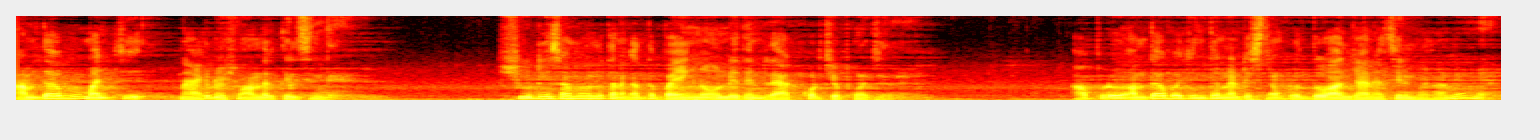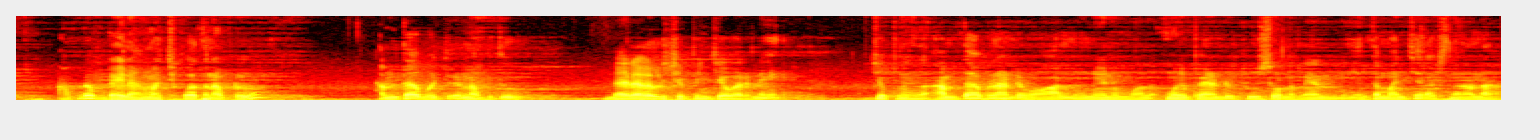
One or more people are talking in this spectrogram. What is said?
అమితాబ్ మంచి నాయకుడి విషయం అందరికి తెలిసిందే. షూటింగ్ సమయంలో తనకంత భయంగా ఉండేదని ర్యాక్ కూడా చెప్పుకొచ్చింది. అప్పుడు అమితాబ్ బచ్చన్తో నటిస్తున్నప్పుడు దో అంజానే సినిమాలోనే అప్పుడప్పుడు డైలాగ్ మర్చిపోతున్నప్పుడు అమితాబ్ బచ్చన్ నవ్వుతూ డైలాగులు చెప్పించేవారని చెప్పిన అమితాబ్ లాంటి వాళ్ళు నేను మునిపేంటూ చూసి ఉండలేనని ఇంత మంచి లక్షణం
